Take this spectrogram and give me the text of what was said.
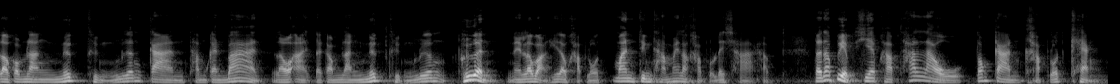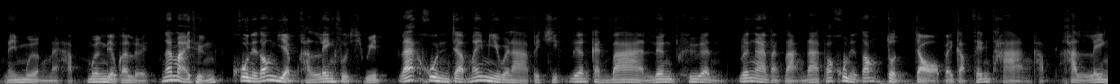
เรากำลังนึกถึงเรื่องการทำกันบ้าน เราอาจจะกำลังนึกถึงเรื่องเพื่อนในระหว่างที่เราขับรถ มันจึงทำให้เราขับรถได้ช้าครับ แต่ถ้าเปรียบเทียบครับ ถ้าเราต้องการขับรถแข่งในเมืองนะครับ เมืองเดียวกันเลย นั่นหมายถึงคุณจะต้องเหยียบคันเร่งสุดชีวิต และคุณจะไม่มีเวลาไปคิดเรื่องกันบ้าน เรื่องเพื่อน เรื่องงานต่างๆ ได้ เพราะคุณจะต้องจดจ่อไปกับเส้นทางครับ คันเร่ง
